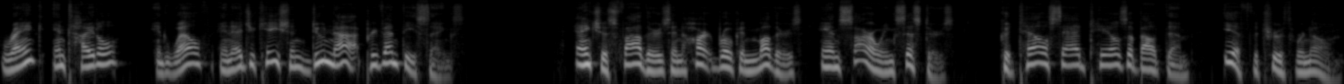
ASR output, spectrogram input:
rank and title and wealth and education do not prevent these things. Anxious fathers and heartbroken mothers and sorrowing sisters could tell sad tales about them if the truth were known.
